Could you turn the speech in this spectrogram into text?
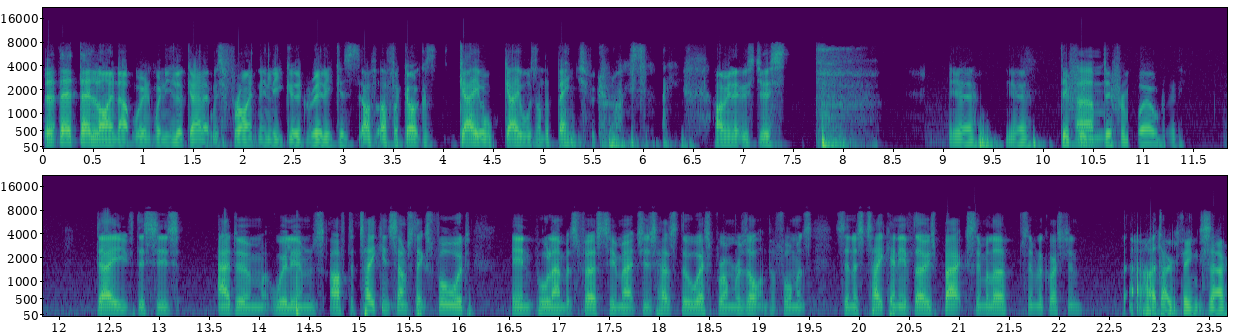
Their, their, their lineup, when, when you look at it, was frighteningly good, really. Because I, I forgot because Gale, Gale was on the bench for Christ's sake. I mean, it was just yeah, yeah. Different, Um, different world, really. Dave, this is Adam Williams. After taking some steps forward in Paul Lambert's first two matches, has the West Brom result and performance seen us take any of those back? Similar, similar question. I don't think so.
